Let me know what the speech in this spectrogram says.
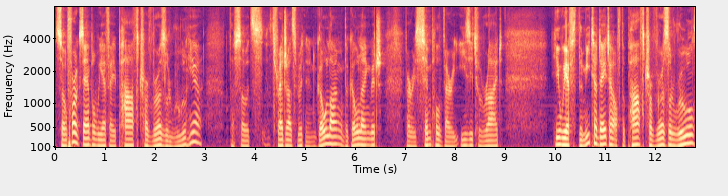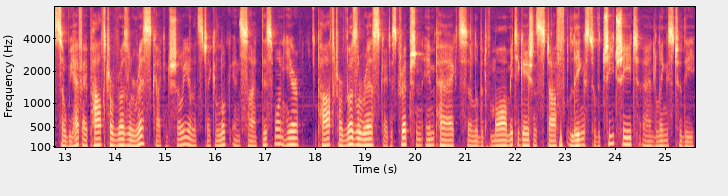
So for example we have a path traversal rule here so it's Threagile written in Golang, the Go language, very simple, very easy to write. Here we have the metadata of the path traversal rule. So we have a path traversal risk. I can show you. Let's take a look inside this one here. Path traversal risk, a description, impact, a little bit of more mitigation stuff, links to the cheat sheet and links to the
